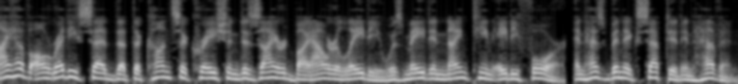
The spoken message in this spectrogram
I have already said that the consecration desired by Our Lady was made in 1984, and has been accepted in heaven."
